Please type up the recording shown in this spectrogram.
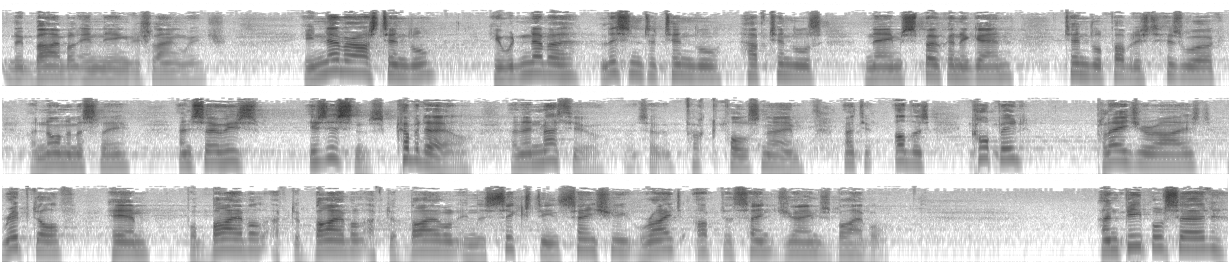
the Bible in the English language. He never asked Tyndale. He would never listen to Tyndale, have Tyndale's name spoken again. Tyndale published his work anonymously, and so his existence. Coverdale, and then Matthew, it's a false name. Matthew, others copied, plagiarized, ripped off him for Bible after Bible after Bible in the 16th century, right up to St. James' Bible. And people said,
